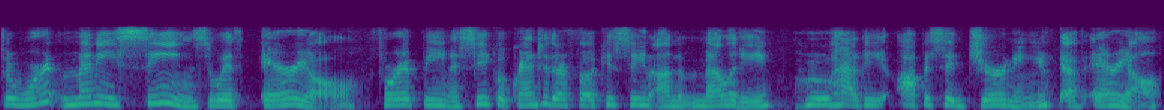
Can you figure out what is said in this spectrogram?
there weren't many scenes with Ariel for it being a sequel. Granted, they're focusing on Melody, who had the opposite journey of Ariel,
